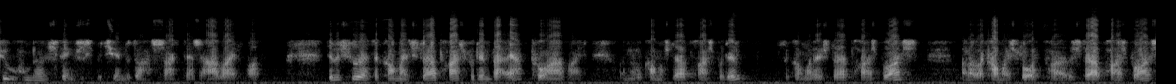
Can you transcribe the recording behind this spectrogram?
700 fængselsbetjente, der har sagt deres arbejde op. Det betyder, at der kommer et større pres på dem, der er på arbejde. Og når der kommer et større pres på dem, så kommer der et større pres på os. Og når der kommer et stort pres, større pres på os,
